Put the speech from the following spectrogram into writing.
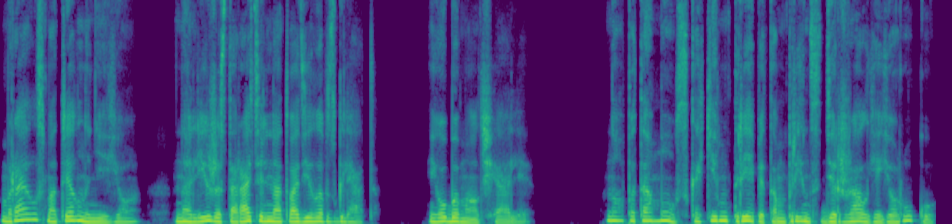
Брайл смотрел на нее, на Лижа старательно отводила взгляд. И оба молчали. Но потому, с каким трепетом принц держал ее руку,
